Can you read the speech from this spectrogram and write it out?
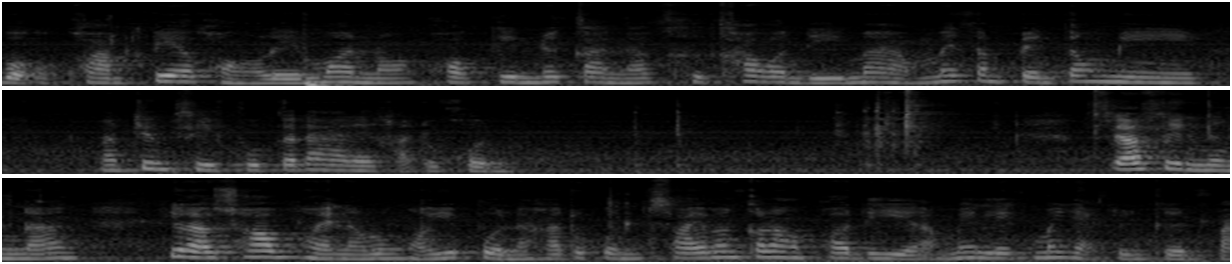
บวกกับความเปรี้ยวของเลมอนเนาะ พอกินด้วยกันแล้วคือเข้ากันดีมาก ไม่จำเป็นต้องมีน้ำจิ้มซีฟู้ดก็ได้เลยค่ะทุกคนแล้วสิ่งหนึ่งนะที่เราชอบหอยนางรมของญี่ปุ่นนะคะทุกคนไซส์มันกำลังพอดีอะ ไม่เล็กไม่ใหญ่จนเกินไป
